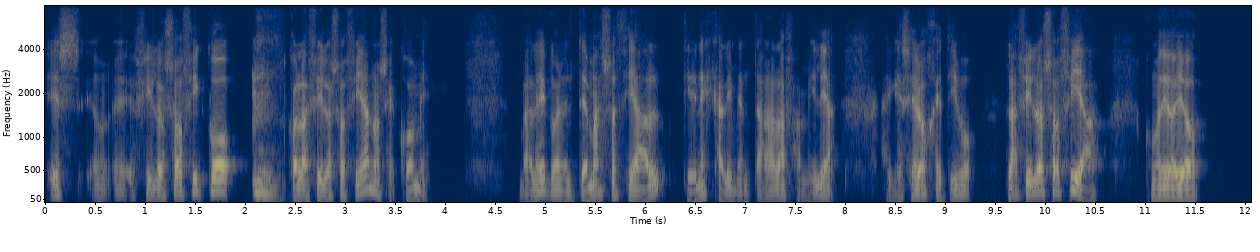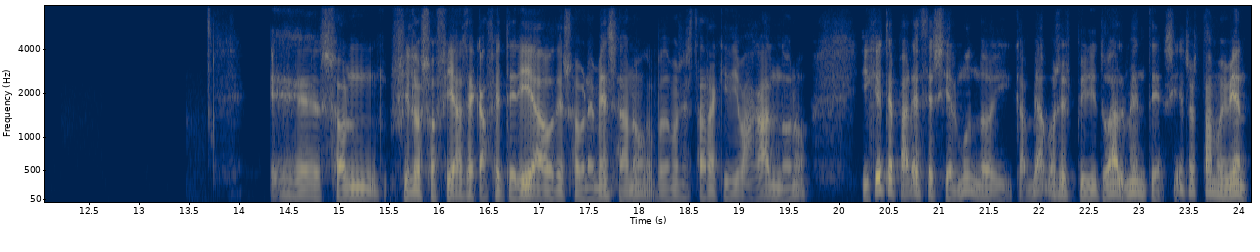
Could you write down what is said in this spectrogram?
es eh, filosófico, con la filosofía no se come, ¿vale? Con el tema social tienes que alimentar a la familia, hay que ser objetivo. La filosofía, como digo yo, eh, son filosofías de cafetería o de sobremesa, ¿no? Que podemos estar aquí divagando, ¿no? ¿Y qué te parece si el mundo y cambiamos espiritualmente? Sí, eso está muy bien,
